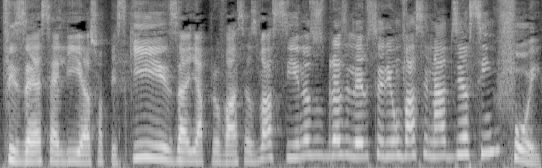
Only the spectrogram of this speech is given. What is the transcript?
fizesse ali a sua pesquisa e aprovasse as vacinas, os brasileiros seriam vacinados e assim foi.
